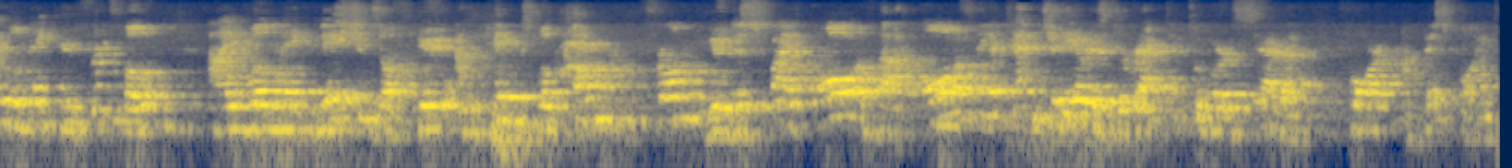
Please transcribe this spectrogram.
I will make you fruitful. I will make nations of you, and kings will come from you. Despite all of that, all of the attention here is directed towards Sarah. For this point,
